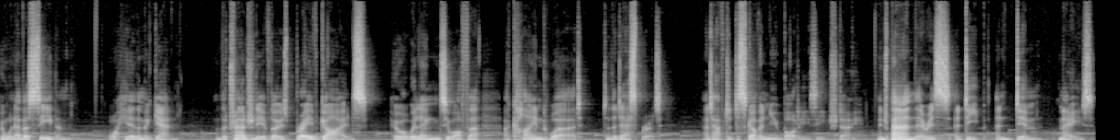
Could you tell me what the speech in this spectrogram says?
who will never see them or hear them again. The tragedy of those brave guides who are willing to offer a kind word to the desperate and have to discover new bodies each day. In Japan, there is a deep and dim maze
